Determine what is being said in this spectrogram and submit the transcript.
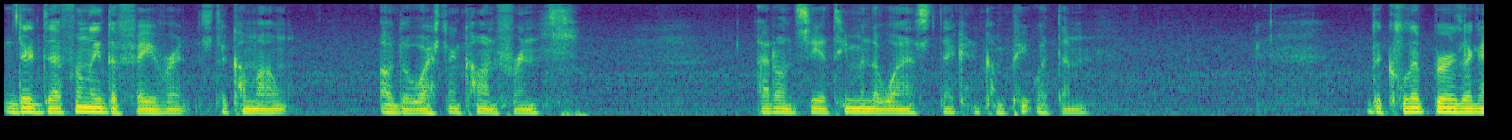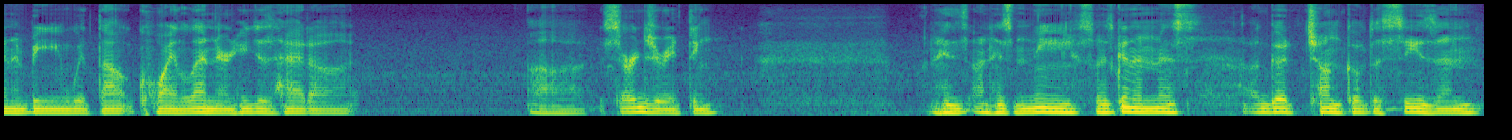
they're definitely the favorites to come out of the Western Conference. I don't see a team in the West that can compete with them the Clippers are going to be without Kawhi Leonard. He just had a, a surgery thing on his on his knee, so he's going to miss a good chunk of the season.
